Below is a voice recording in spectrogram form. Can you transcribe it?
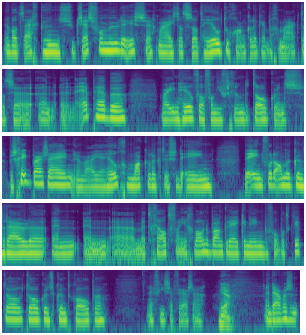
en wat eigenlijk hun succesformule is, zeg maar, is dat ze dat heel toegankelijk hebben gemaakt. Dat ze een, een app hebben waarin heel veel van die verschillende tokens beschikbaar zijn. En waar je heel gemakkelijk tussen de een, de een voor de ander kunt ruilen. En, en uh, met geld van je gewone bankrekening bijvoorbeeld crypto tokens kunt kopen en vice versa. Ja. En daar was een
